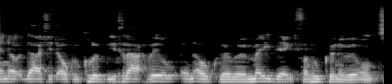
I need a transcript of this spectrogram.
En daar zit ook een club die graag wil en ook meedenkt van hoe kunnen we ont,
